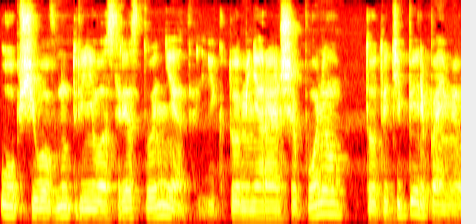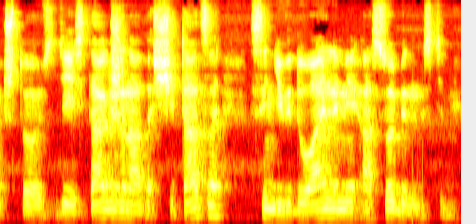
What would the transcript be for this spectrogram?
Общего внутреннего средства нет, и кто меня раньше понял, тот и теперь поймет, что здесь также надо считаться с индивидуальными особенностями.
